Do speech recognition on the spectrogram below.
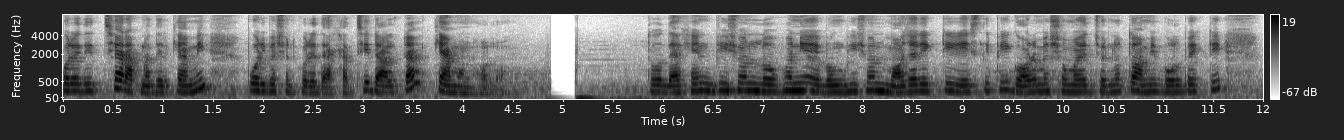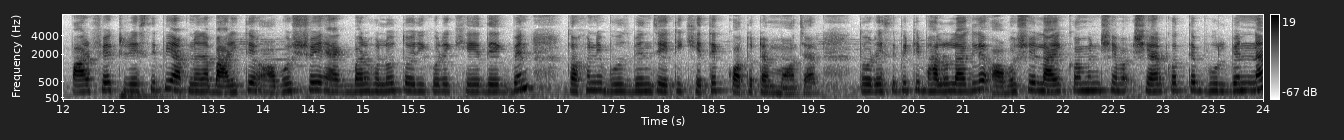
করে দিচ্ছি আর আপনাদেরকে আমি পরিবেশন করে দেখাচ্ছি ডালটা কেমন হলো। তো দেখেন ভীষণ লোভনীয় এবং ভীষণ মজার একটি রেসিপি। গরমের সময়ের জন্য তো আমি বলব একটি পারফেক্ট রেসিপি আপনারা বাড়িতে অবশ্যই একবার হলেও তৈরি করে খেয়ে দেখবেন, তখনই বুঝবেন যে এটি খেতে কতটা মজার। তো রেসিপিটি ভালো লাগলে অবশ্যই লাইক কমেন্ট শেয়ার করতে ভুলবেন না।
